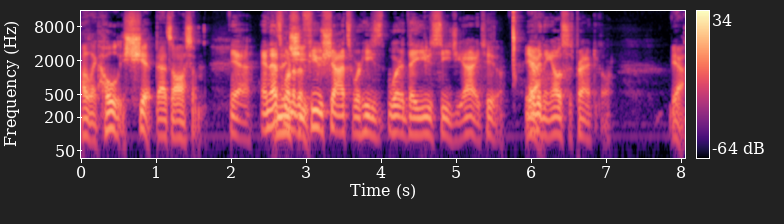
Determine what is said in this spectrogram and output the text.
I was like, holy shit, that's awesome. Yeah, and that's And one of the few shots where he's where they use CGI too. Yeah. Everything else is practical, Yeah.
